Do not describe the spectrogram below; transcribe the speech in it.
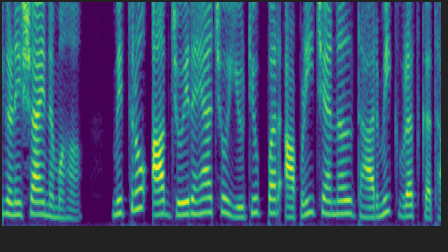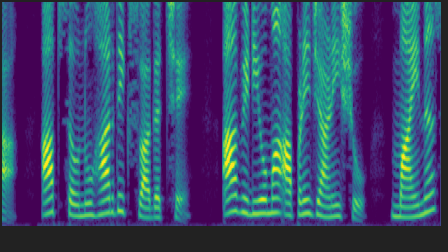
ગણેશાય નમઃ. મિત્રો, આપ જોઈ રહ્યા છો યુટ્યુબ પર આપણી ચેનલ ધાર્મિક વ્રત કથા આપ સૌનું હાર્દિક સ્વાગત છે. આ વિડીયોમાં આપણે જાણીશું, માઇનસ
